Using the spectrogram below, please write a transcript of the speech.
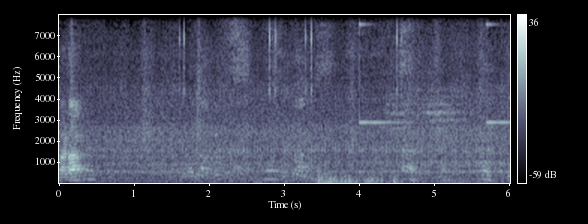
काढा उघडा, उघडा, उघडा, उघडा. उघडा, बंद नका करू. उघडा, उघडा, उघडा. उघडा, उघडा. कोण उघडा, कोण?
